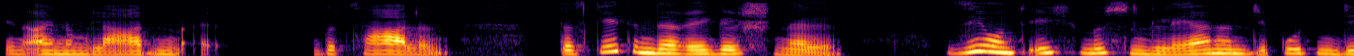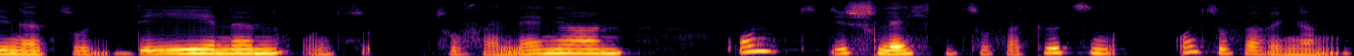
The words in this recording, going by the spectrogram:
in einem Laden äh, bezahlen. Das geht in der Regel schnell. Sie und ich müssen lernen, die guten Dinge zu dehnen und zu, zu verlängern und die schlechten zu verkürzen und zu verringern.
